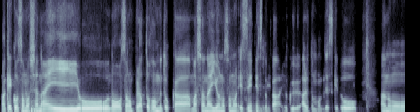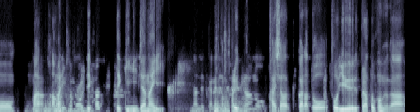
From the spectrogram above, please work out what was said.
まあ、結構その社内用のそのプラットフォームとか、まあ、社内用のその SNS とかよくあると思うんですけど、あのーまあ、あまりその自発的じゃない、なんですかね、そのカルチャーの会社からと、そういうプラットフォームが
